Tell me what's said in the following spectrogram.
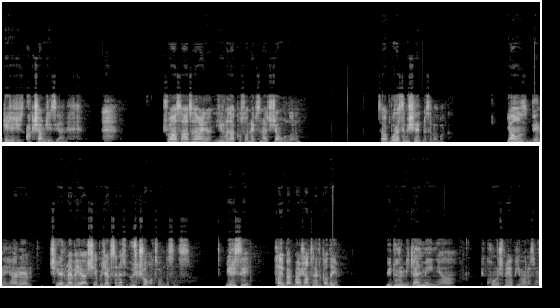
Gececiyiz. Akşamcıyız yani. Şu an saat aynen. 20 dakika sonra hepsini açacağım bunların. Mesela bak burası bir şerit mesela bak. Yalnız yani çevirme veya şey yapacaksanız 3 kişi olmak zorundasınız. Birisi tabi bak ben şu an trafik adayım. Bir durun bir gelmeyin ya. Bir konuşma yapayım anasını.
